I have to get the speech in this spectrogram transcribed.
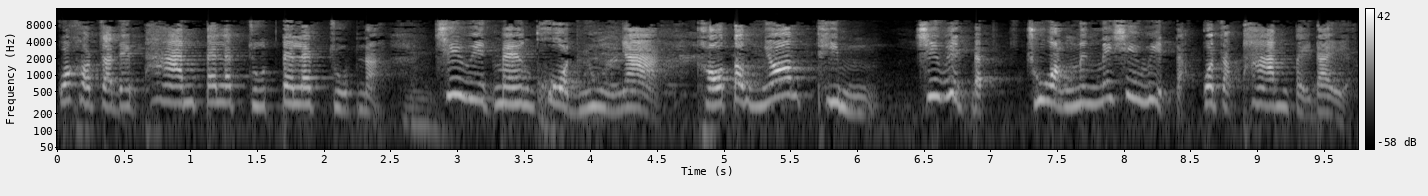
กว่าเขาจะได้ผ่านแต่ละจุดแต่ละจุดน่ะ ชีวิตแมงโคตรยุ่งยากเขาต้องย่อมถิ่มชีวิตแบบช่วงหนึ่งในชีวิตอะกว่าจะผ่านไปได้อะ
